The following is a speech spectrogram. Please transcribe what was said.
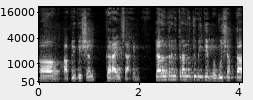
अप्लिकेशन करायचं आहे. त्यानंतर मित्रांनो तुम्ही इथे बघू शकता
